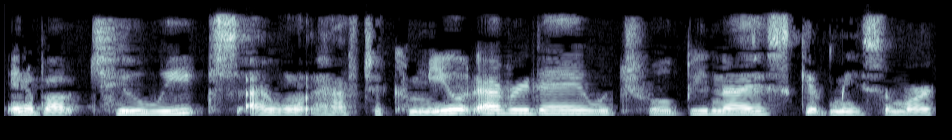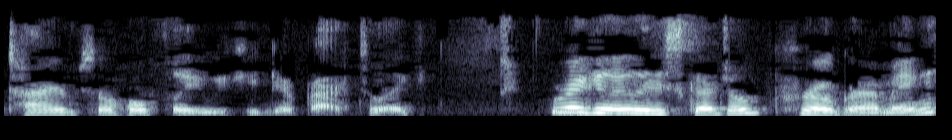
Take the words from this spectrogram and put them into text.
In about two weeks, I won't have to commute every day, which will be nice. Give me some more time. So hopefully we can get back to like regularly scheduled programming.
